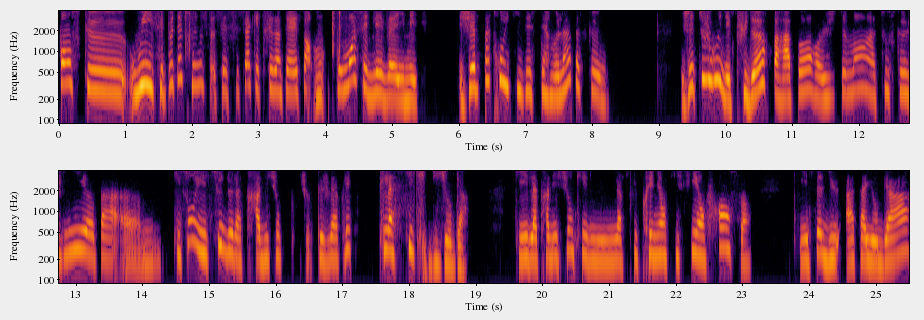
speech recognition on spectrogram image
pense que oui, c'est peut-être une, c'est ça qui est très intéressant. Pour moi, c'est de l'éveil, mais j'aime pas trop utiliser ce terme-là parce que j'ai toujours eu des pudeurs par rapport euh, justement à tout ce que je lis euh, par, euh, qui sont issus de la tradition que je vais appeler classique du yoga, qui est la tradition qui est la plus prégnante ici en France, qui est celle du Hatha Yoga,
